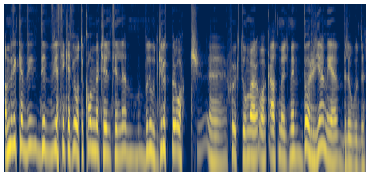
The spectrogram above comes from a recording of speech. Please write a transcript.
Ja, men vi kan, vi, det, jag tänker att vi återkommer till, till blodgrupper och eh, sjukdomar och allt möjligt. Men vi börjar med blod.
